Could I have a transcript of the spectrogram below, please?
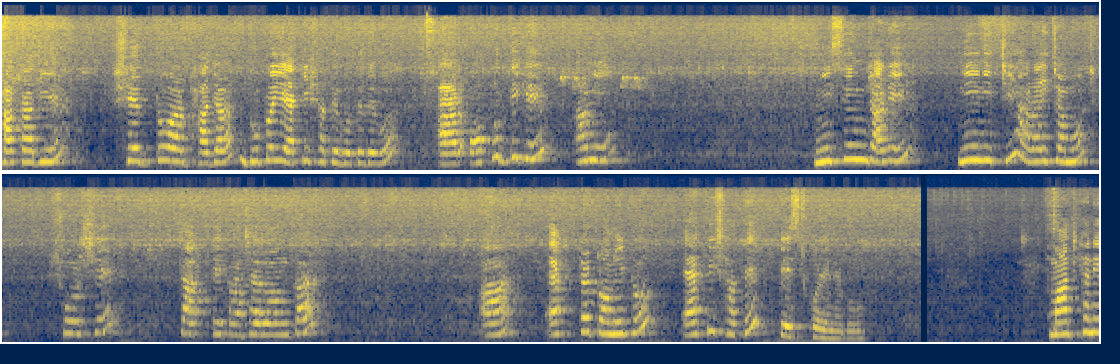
ঢাকা দিয়ে সেদ্ধ আর ভাজা দুটোই একই সাথে হতে দেব। আর অপর দিকে আমি মিক্সিং জারে নিয়ে নিচ্ছি আড়াই চামচ সর্ষে, চারটে কাঁচা লঙ্কা, আর একটা টমেটো একই সাথে পেস্ট করে নেব। মাঝখানে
